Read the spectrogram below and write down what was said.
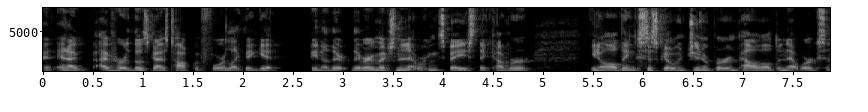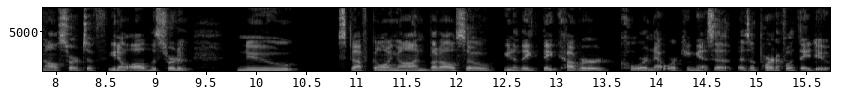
and, and I've I've heard those guys talk before, like they get, you know, they're they're very much in the networking space. They cover, you know, all things Cisco and Juniper and Palo Alto networks and all sorts of, you know, all the sort of new stuff going on, but also, you know, they they cover core networking as a as a part of what they do.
